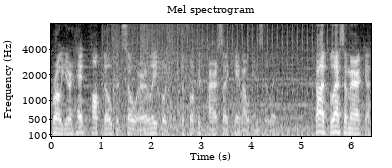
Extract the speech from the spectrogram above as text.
Bro, your head popped open so early, but the fucking parasite came out instantly. God bless America.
